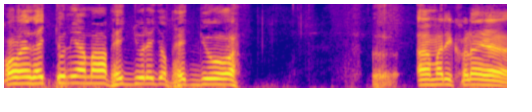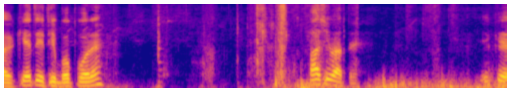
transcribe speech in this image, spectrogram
હવે જાય નહીં આમાં ભેજ્યું રહેજો, ભેજ્યું. આ મારી ખડા કહેતી હતી બપોરે. સાચી વાત એ કે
